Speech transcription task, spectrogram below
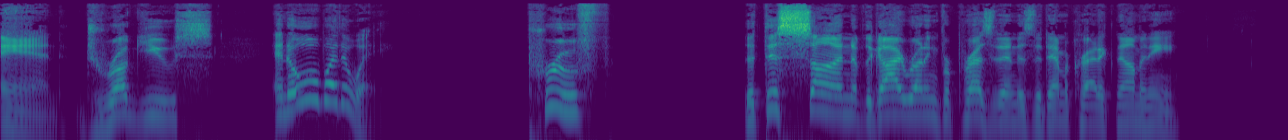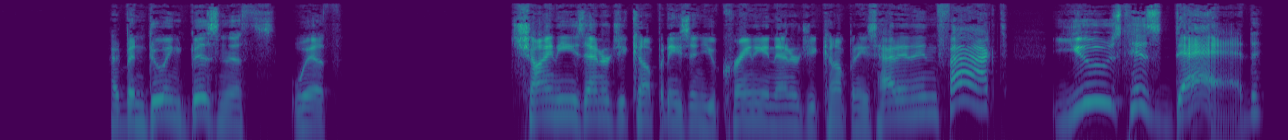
and drug use. And oh, by the way, proof that this son of the guy running for president as the Democratic nominee had been doing business with Chinese energy companies and Ukrainian energy companies, had in fact used his dad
